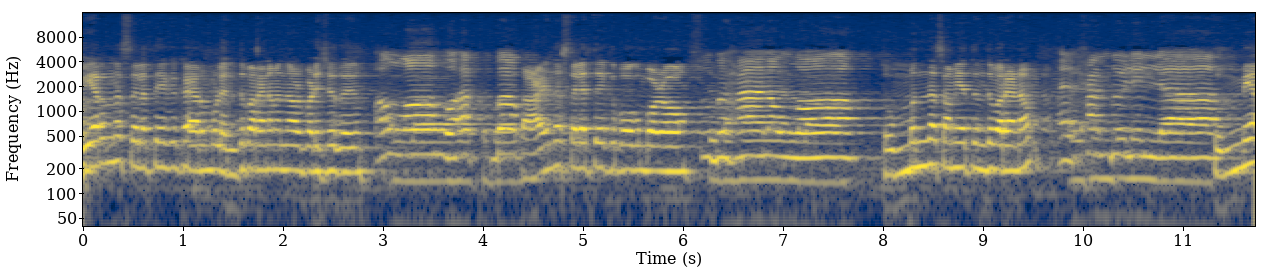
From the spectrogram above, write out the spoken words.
ഉയർന്ന സ്ഥലത്തേക്ക് കയറുമ്പോൾ എന്ത് പറയണമെന്ന് അവൾ പഠിച്ചത്? താഴ്ന്ന സ്ഥലത്തേക്ക് പോകുമ്പോഴോ? തുമ്മുന്ന സമയത്ത് എന്ത് പറയണം? തുമ്മിയ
